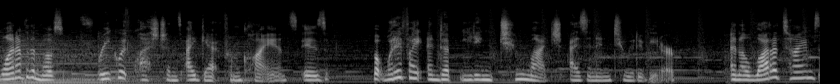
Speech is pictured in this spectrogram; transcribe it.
One of the most frequent questions I get from clients is, but what if I end up eating too much as an intuitive eater? And a lot of times,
